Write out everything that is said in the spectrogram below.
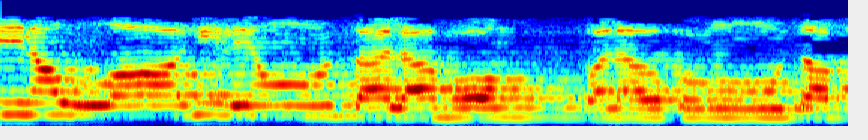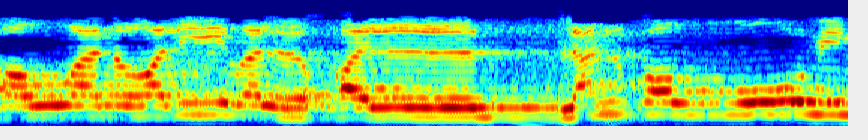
من الله لنت لهم ولو كنت فظا غليظ القلب لانفضوا من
